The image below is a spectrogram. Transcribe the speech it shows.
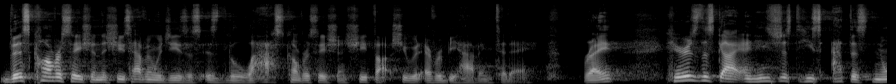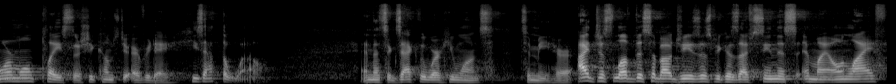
This conversation that she's having with Jesus is the last conversation she thought she would ever be having today, right? Here's this guy, and he's just, he's at this normal place that she comes to every day. He's at the well. And that's exactly where he wants to meet her. I just love this about Jesus because I've seen this in my own life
